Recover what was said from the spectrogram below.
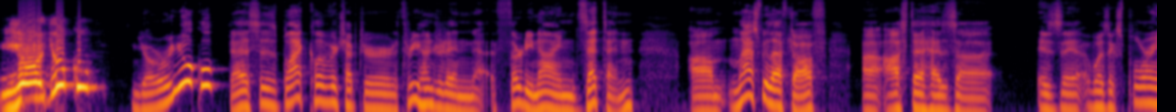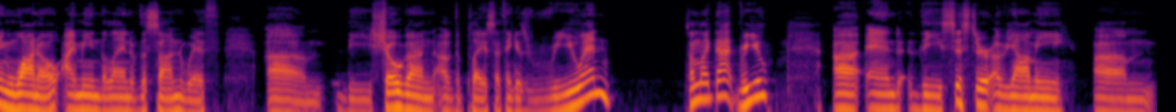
Yoryoku. Yoryoku. This is Black Clover chapter 339 Zetten. Um last we left off, uh Asta has uh is uh, was exploring Wano, I mean the land of the sun with um the shogun of the place, I think is Ryuen. Something like that, Ryu. Uh and the sister of Yami um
